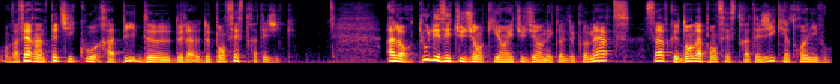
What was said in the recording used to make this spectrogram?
On va faire un petit cours rapide de, de la- de pensée stratégique. Alors, tous les étudiants qui ont étudié en école de commerce savent que dans la pensée stratégique, il y a trois niveaux.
